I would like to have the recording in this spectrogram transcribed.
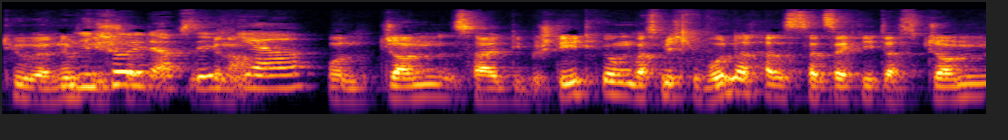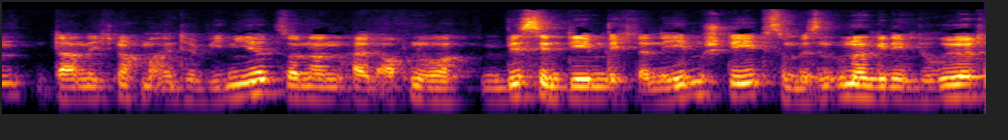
Tyrion nimmt Die die, Schuld auf sich, ja. Und John ist halt die Bestätigung. Was mich gewundert hat, ist tatsächlich, dass John da nicht nochmal interveniert, sondern halt auch nur ein bisschen dämlich daneben steht, so ein bisschen unangenehm berührt.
